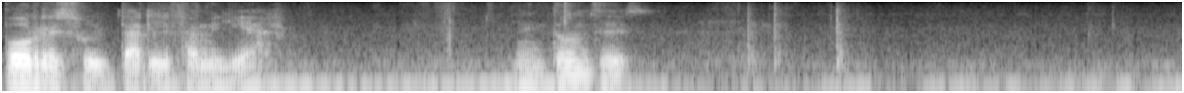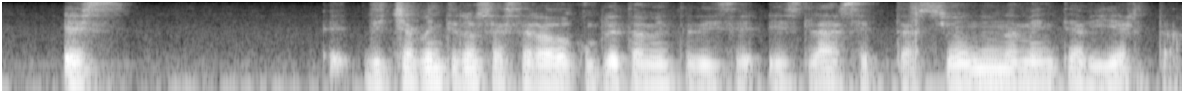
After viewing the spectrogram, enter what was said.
por resultarle familiar. Entonces, es dicha mente no se ha cerrado completamente, dice, es la aceptación de una mente abierta.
